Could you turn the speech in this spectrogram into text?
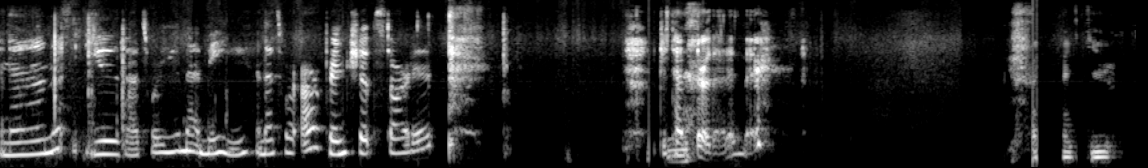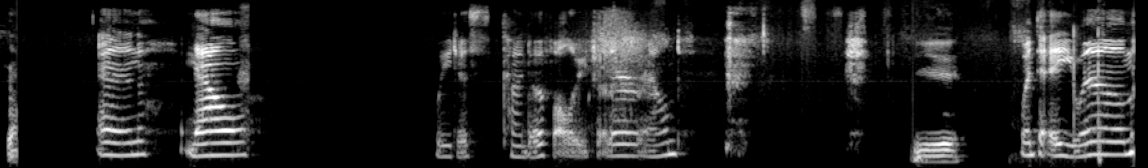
And then you that's where you met me, and that's where our friendship started. Just had to throw that in there. Thank you. And now we just kind of follow each other around. yeah. Went to AUM.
